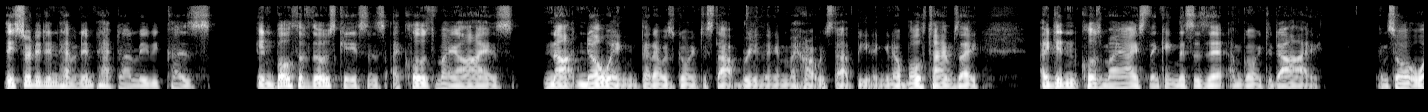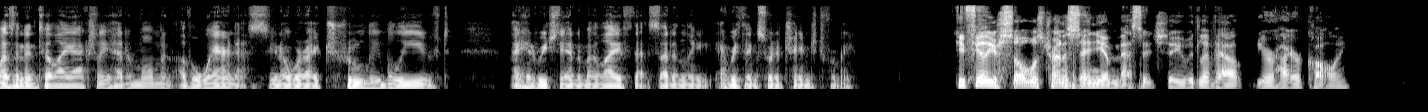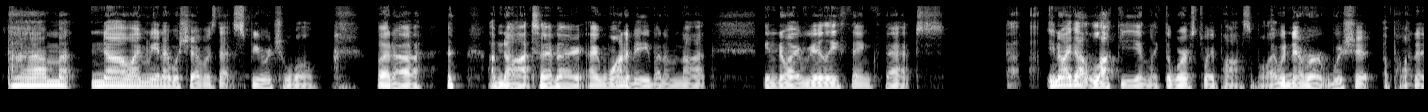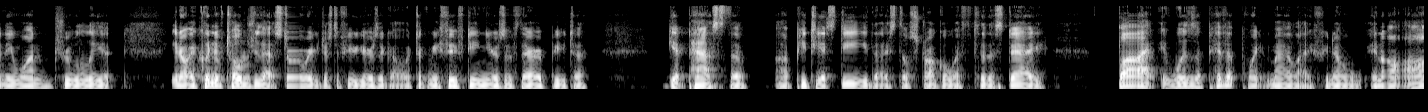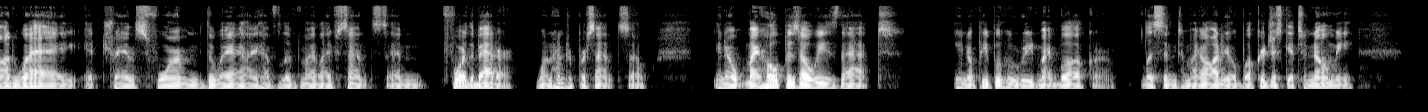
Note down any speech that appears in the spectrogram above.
they sort of didn't have an impact on me because in both of those cases i closed my eyes not knowing that i was going to stop breathing and my heart would stop beating you know both times i i didn't close my eyes thinking this is it i'm going to die And so it wasn't until I actually had a moment of awareness, you know, where I truly believed I had reached the end of my life that suddenly everything sort of changed for me. Do you feel your soul was trying to send you a message so you would live out your higher calling? Um, no, I mean, I wish I was that spiritual, but uh I'm not, and I I want to be, but I'm not. You know, I really think that uh, you know, I got lucky in like the worst way possible. I would never wish it upon anyone, truly. It, you know, I couldn't have told you that story just a few years ago. It took me 15 years of therapy to get past the uh, PTSD that I still struggle with to this day. But it was a pivot point in my life. You know, in an odd way, it transformed the way I have lived my life since and for the better, 100%. So, you know, my hope is always that, you know, people who read my book or listen to my audiobook or just get to know me,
